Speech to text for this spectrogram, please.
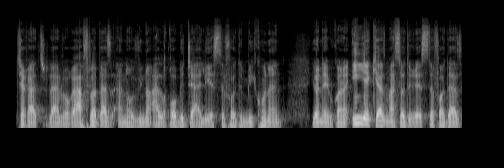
چقدر در واقع افراد از عناوین و القاب جعلی استفاده می‌کنن یا نمی‌کنن. این یکی از مصادیق استفاده از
